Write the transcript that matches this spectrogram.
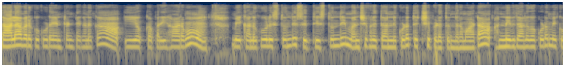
చాలా వరకు కూడా ఏంటంటే కనుక ఈ యొక్క పరిహారము మీకు అనుకూలిస్తుంది సిద్ధిస్తుంది మంచి ఫలితాన్ని కూడా తెచ్చి అనమాట అన్ని విధాలుగా కూడా మీకు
